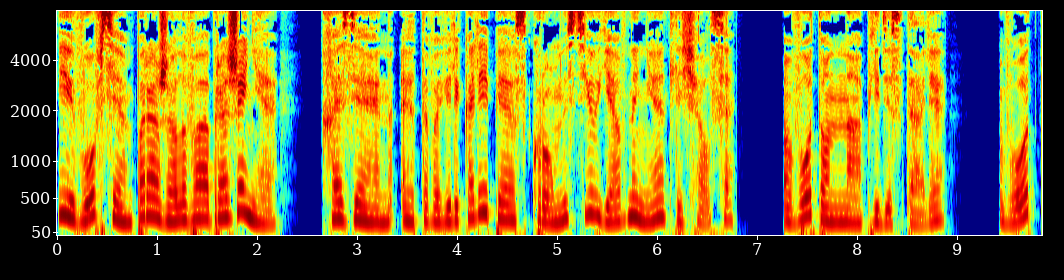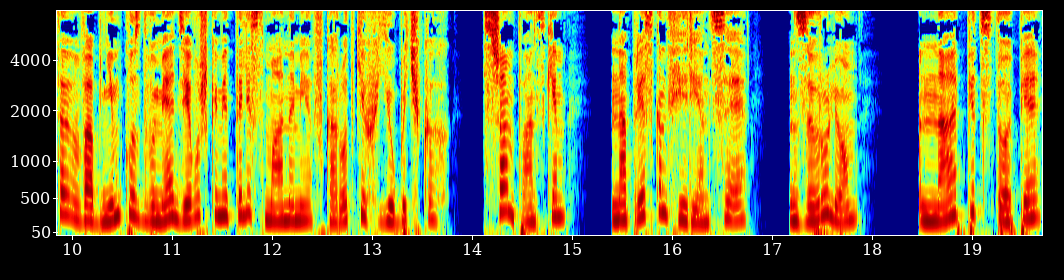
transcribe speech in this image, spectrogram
и вовсе поражала воображение. Хозяин этого великолепия скромностью явно не отличался. Вот он на пьедестале, вот в обнимку с двумя девушками-талисманами в коротких юбочках, с шампанским, на пресс-конференции, за рулем, на пидстопе,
